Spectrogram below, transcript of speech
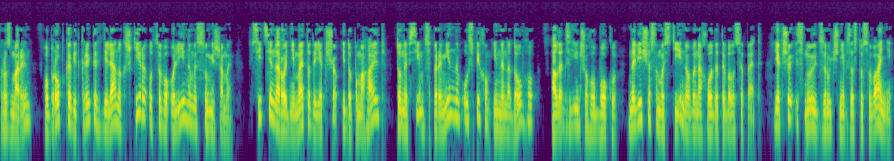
розмарин, обробка відкритих ділянок шкіри оцово-олійними сумішами. Всі ці народні методи, якщо і допомагають, то не всім з перемінним успіхом і ненадовго, але з іншого боку, навіщо самостійно винаходити велосипед? Якщо існують зручні в застосуванні,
